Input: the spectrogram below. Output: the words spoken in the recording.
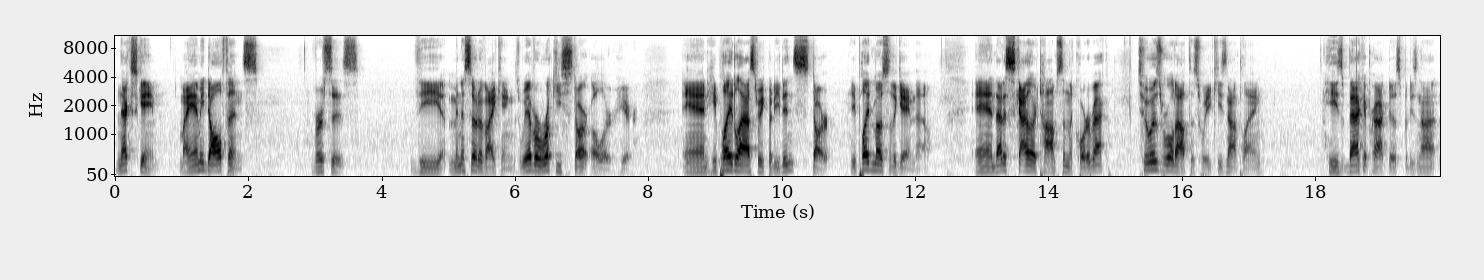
Next game Miami Dolphins versus the Minnesota Vikings. We have a rookie start alert here. And he played last week, but he didn't start. He played most of the game, though. And that is Skylar Thompson, the quarterback. Tua's ruled out this week. He's not playing. He's back at practice, but he's not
